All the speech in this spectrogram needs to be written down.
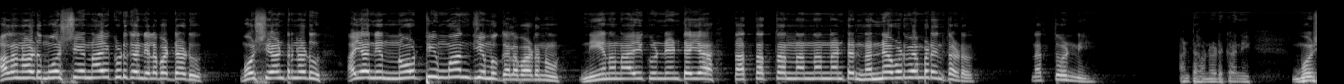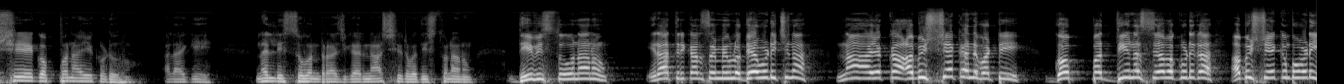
అలనాడు మోషే నాయకుడిగా నిలబడ్డాడు. మోషే అంటున్నాడు అయ్యా నేను నోటి మాంద్యము గలవాడను. నేను నాయకుడిని అంటే అయ్యా తత్తత్త నన్నంటే నన్నెవడు వెంబడింతాడు? నత్తోడిని అంటా ఉన్నాడు కానీ మోషే గొప్ప నాయకుడు. అలాగే నల్లి సువన్ రాజు గారిని ఆశీర్వదిస్తున్నాను దీవిస్తూ ఉన్నాను. ఈ రాత్రికాల సమయంలో దేవుడిచ్చిన నా యొక్క అభిషేకాన్ని బట్టి గొప్ప దీన సేవకుడిగా అభిషేకింపబడి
